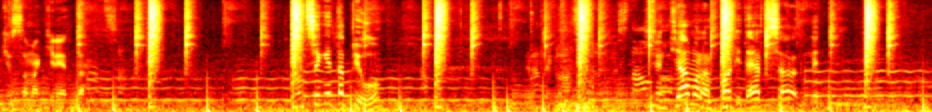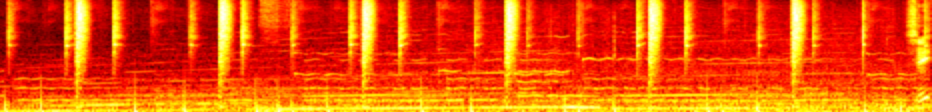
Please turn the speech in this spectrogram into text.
Cacchio sta macchinetta. Non seghetta più? Grande classe quest'auto. Sentiamola un po' di terza. Le- Sì,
